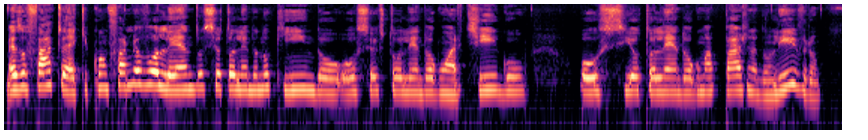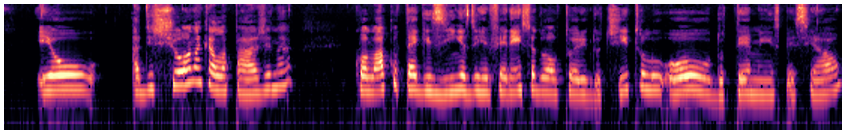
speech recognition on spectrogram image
Mas o fato é que conforme eu vou lendo, se eu estou lendo no Kindle, ou se eu estou lendo algum artigo, ou se eu estou lendo alguma página de um livro, eu adiciono aquela página, coloco tagzinhas de referência do autor e do título, ou do tema em especial,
